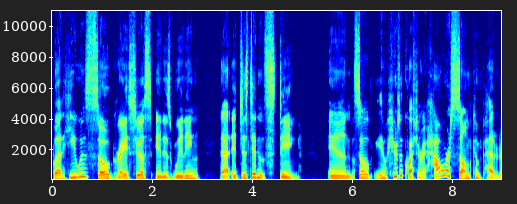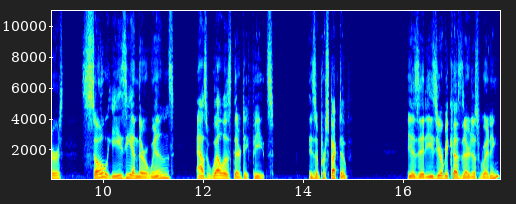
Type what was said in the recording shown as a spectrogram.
but he was so gracious in his winning that it just didn't sting. And so, you know, here's a question, right? How are some competitors so easy in their wins as well as their defeats? Is it perspective? Is it easier because they're just winning?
